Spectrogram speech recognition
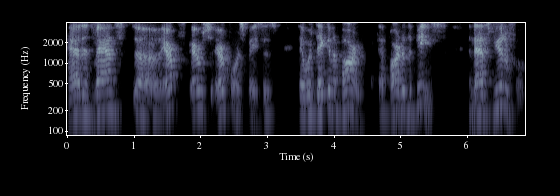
had advanced uh, air, air, air force bases that were taken apart, that part of the peace. And that's beautiful.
